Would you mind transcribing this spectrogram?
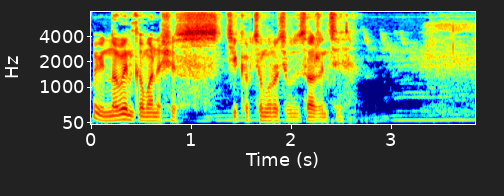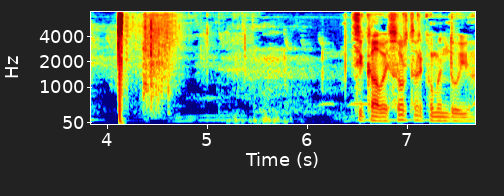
Ну і новинка в мене ще тільки в цьому році будуть саджанці. Цікавий сорт рекомендую.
